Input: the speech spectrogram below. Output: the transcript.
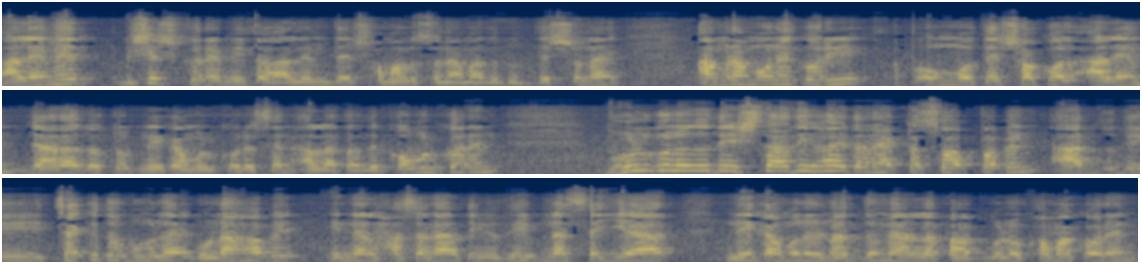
আলেমের, বিশেষ করে মৃত আলেমদের সমালোচনা আমাদের উদ্দেশ্য নয়। আমরা মনে করি, উম্মতের সকল আলেম যারা যতটুক নেকামল করেছেন, আল্লাহ তাদের কবুল করেন। ভুলগুলো যদি ইস্তাদি হয়, তারা একটা সব পাবেন। আর যদি ইচ্ছাকৃত ভুল হয় গুণা হবে। ইন্নাল হাসানাত ইউহিবনা সাইয়াত নেকামলের মাধ্যমে আল্লাহ পাপগুলো ক্ষমা করেন।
